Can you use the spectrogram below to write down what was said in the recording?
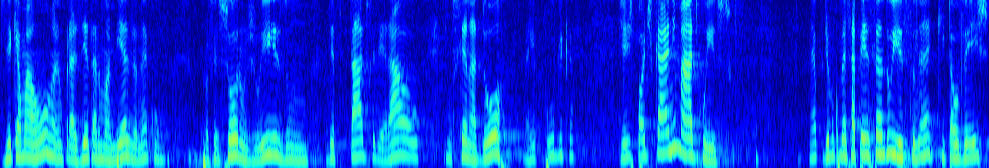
Dizer que é uma honra, é um prazer estar numa mesa né, com um professor, um juiz, um deputado federal, um senador da República. A gente pode ficar animado com isso. Né? Podíamos começar pensando isso, né? que talvez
